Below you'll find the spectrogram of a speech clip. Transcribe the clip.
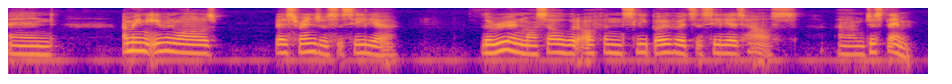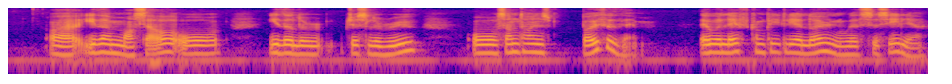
And I mean, even while I was best friends with Cecilia, Le Roux and Marcel would often sleep over at Cecilia's house, um, just them. Uh, either Marcel or either La- just Le Roux or sometimes both of them. They were left completely alone with Cecilia.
